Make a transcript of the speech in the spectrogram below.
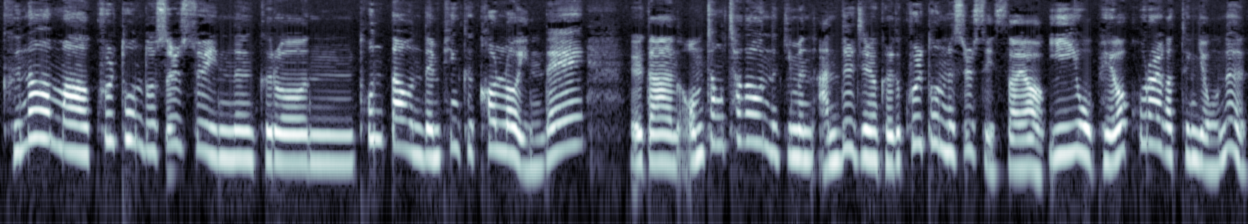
그나마 cool tone도 쓸 수 있는 그런 tone down된 핑크 컬러인데 일단 엄청 차가운 느낌은 안 들지만 그래도 cool tone을 쓸 수 있어요. 2호 Bare Coral 같은 경우는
